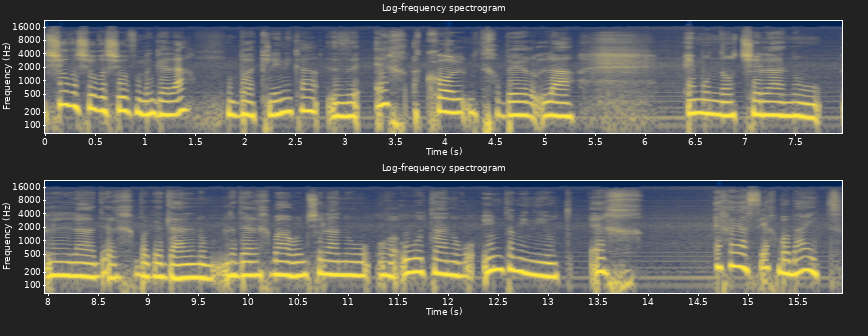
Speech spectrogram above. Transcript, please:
שוב ושוב ושוב מגלה בקליניקה, זה איך הכל מתחבר לאמונות שלנו, לדרך בה גדלנו, לדרך בה ההורים שלנו ראו אותנו, רואים את המיניות, איך, איך היה השיח בבית.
